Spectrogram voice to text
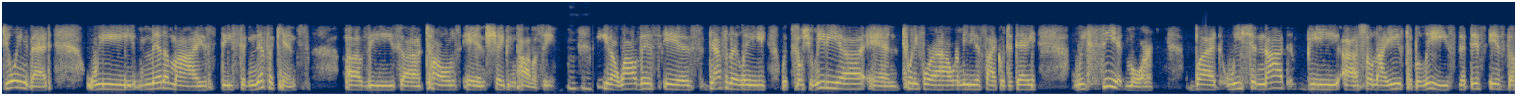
doing that, we minimize the significance of these uh, tones in shaping policy. Mm-hmm. You know, while this is definitely with social media and 24 hour media cycle today, we see it more. But we should not be uh, so naive to believe that this is the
